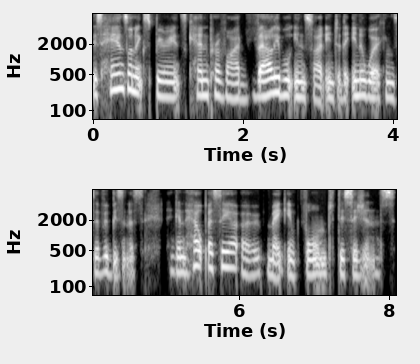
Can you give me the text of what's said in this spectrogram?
This hands on experience can provide valuable insight into the inner workings of a business and can help a COO make informed decisions.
